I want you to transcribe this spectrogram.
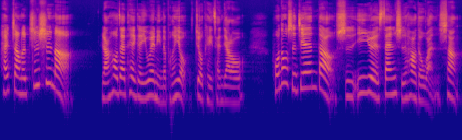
还长了知识呢。然后再 tag 一位你的朋友就可以参加喽。活动时间到十一月三十号的晚上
